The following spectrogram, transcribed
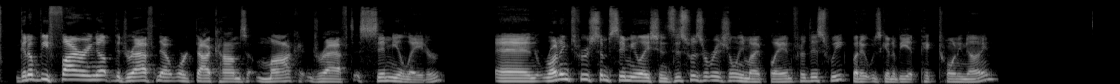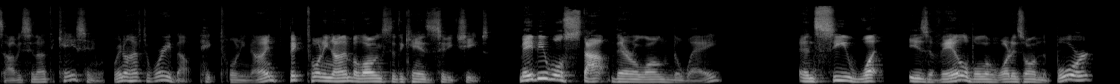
I'm going to be firing up the draftnetwork.com's mock draft simulator and running through some simulations. This was originally my plan for this week, but it was going to be at pick 29. It's obviously not the case anymore. We don't have to worry about pick 29. Pick 29 belongs to the Kansas City Chiefs. Maybe we'll stop there along the way and see what is available and what is on the board.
